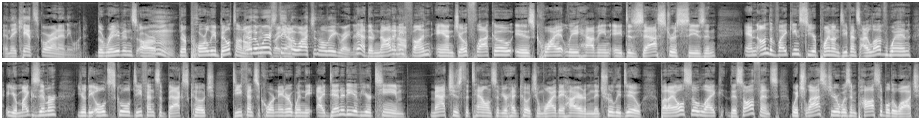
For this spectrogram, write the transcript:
and they can't score on anyone. The Ravens are hmm. they're poorly built on offense. They're the worst right team now. to watch in the league right now. Yeah, they're not On any offense. fun, and Joe Flacco is quietly having a disastrous season. And on the Vikings, to your point on defense, I love when you're Mike Zimmer, you're the old school defensive backs coach, defensive coordinator, when the identity of your team matches the talents of your head coach and why they hired him, and they truly do. But I also like this offense, which last year was impossible to watch.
